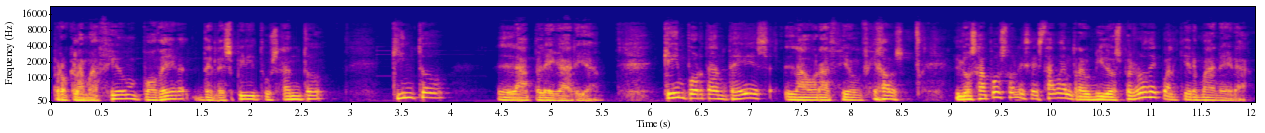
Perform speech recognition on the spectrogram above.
proclamación, poder del Espíritu Santo Quinto, la plegaria. Qué importante es la oración. Fijaos, los apóstoles estaban reunidos, pero no de cualquier manera.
